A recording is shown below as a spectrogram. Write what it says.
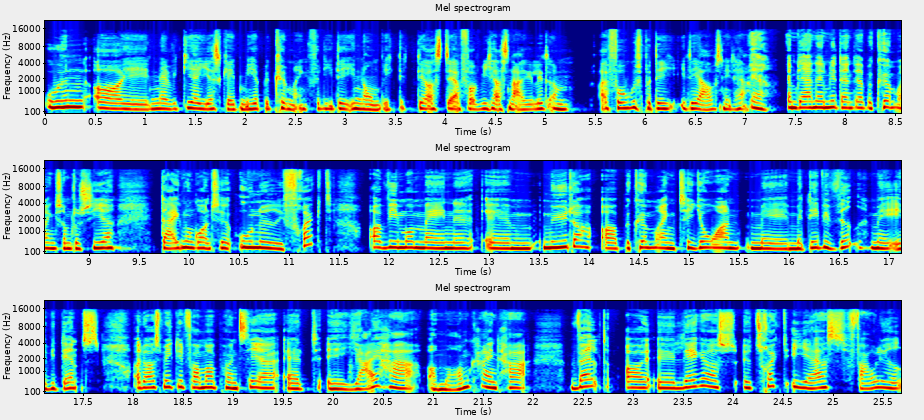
uden at øh, navigere i at skabe mere bekymring, fordi det er enormt vigtigt. Det er også derfor, vi har snakket lidt om er fokus på det i det afsnit her. Ja, Jamen, det er nemlig den der bekymring, som du siger. Der er ikke nogen grund til unødig frygt, og vi må mane øh, myter og bekymring til jorden med, med det, vi ved, med evidens. Og det er også vigtigt for mig at pointere, at øh, jeg har, og MomKind har, valgt at øh, lægge os øh, trygt i jeres faglighed.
